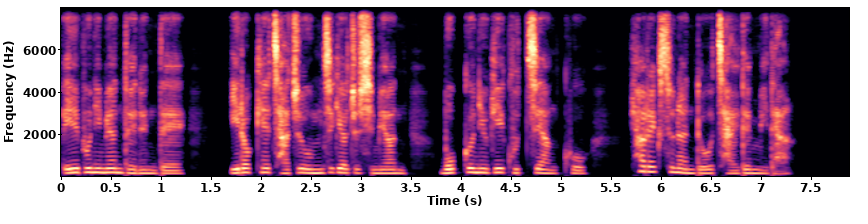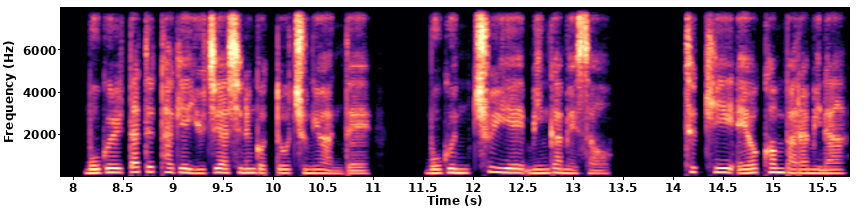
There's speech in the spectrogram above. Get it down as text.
1분이면 되는데 이렇게 자주 움직여 주시면 목 근육이 굳지 않고 혈액순환도 잘 됩니다. 목을 따뜻하게 유지하시는 것도 중요한데 목은 추위에 민감해서 특히 에어컨 바람이나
